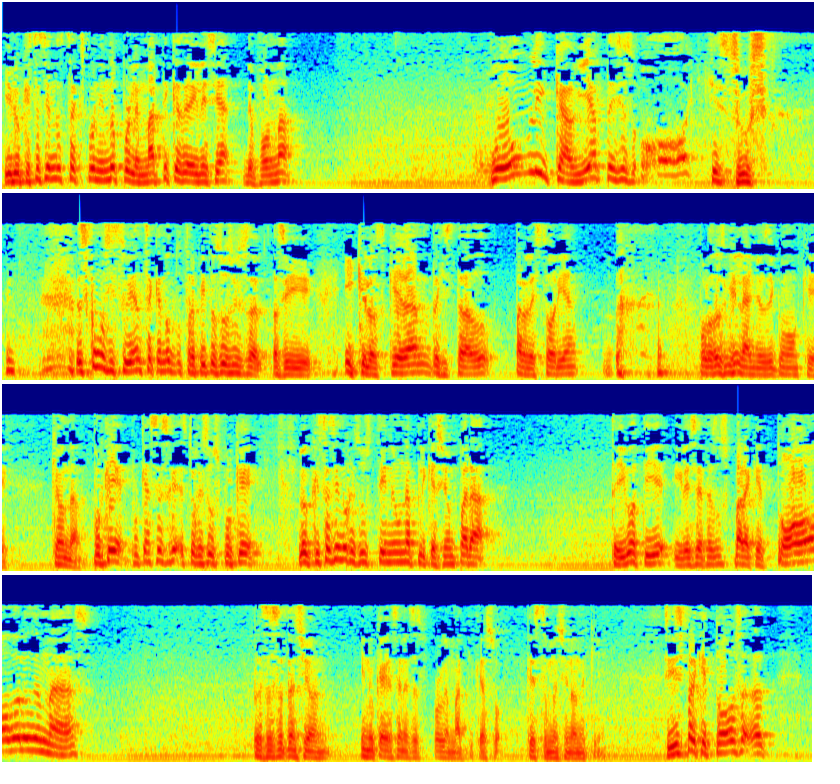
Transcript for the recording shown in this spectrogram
Y lo que está haciendo está exponiendo problemáticas de la iglesia de forma pública, abierta. Y dices, ¡oh, Jesús! es como si estuvieran sacando tus trapitos sucios así y que los quedan registrados para la historia por dos mil años y como que, ¿qué onda? ¿Por qué, ¿Por qué haces esto Jesús? Porque lo que está haciendo Jesús tiene una aplicación para, te digo a ti, iglesia de Jesús, para que todos los demás prestes atención y no caigas en esas problemáticas que estoy mencionando aquí. Si es para que todos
